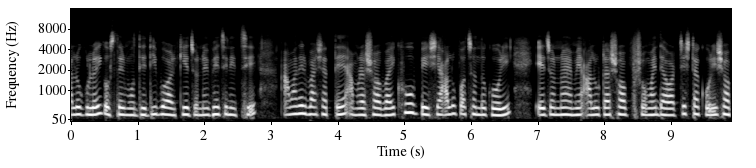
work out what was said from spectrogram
আলুগুলোই গোস্তের মধ্যে দিব আর কি এজন্যই ভেজে নিচ্ছি। আমাদের বাসাতে আমরা সবাই খুব বেশি আলু পছন্দ করি, এজন্য আমি আলুটা সব সময় দেওয়ার চেষ্টা করি সব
